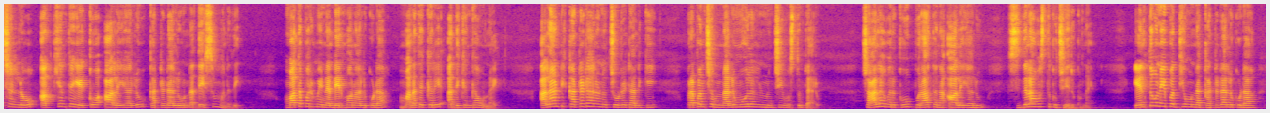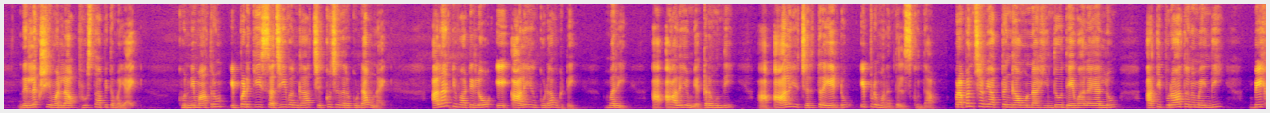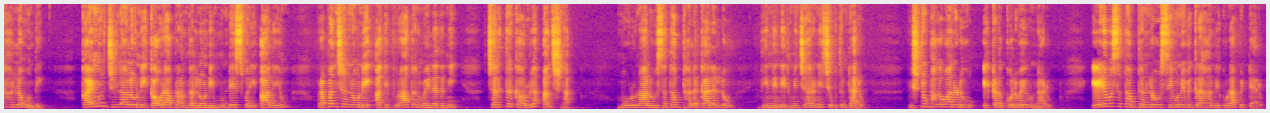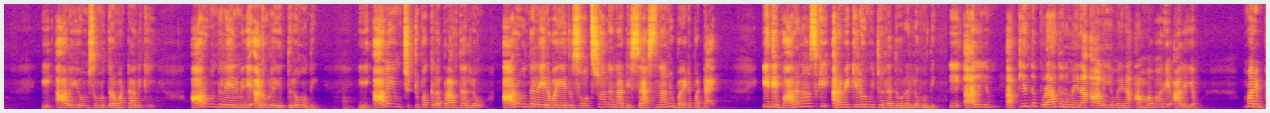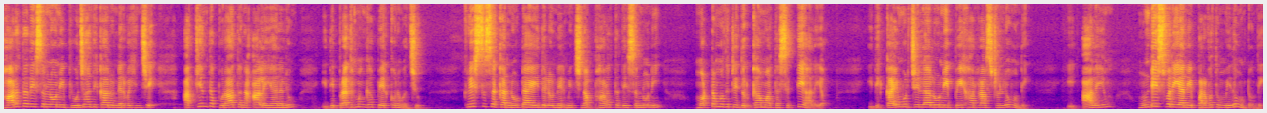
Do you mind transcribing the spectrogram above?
ప్రపంచంలో అత్యంత ఎక్కువ ఆలయాలు కట్టడాలు ఉన్న దేశం మనది. మతపరమైన నిర్మాణాలు కూడా మన దగ్గరే అధికంగా ఉన్నాయి. అలాంటి కట్టడాలను చూడటానికి ప్రపంచం నలుమూలల నుంచి వస్తుంటారు. చాలా వరకు పురాతన ఆలయాలు శిథిలావస్థకు చేరుకున్నాయి. ఎంతో నేపథ్యం ఉన్న కట్టడాలు కూడా నిర్లక్ష్యం వల్ల భూస్థాపితమయ్యాయి. కొన్ని మాత్రం ఇప్పటికీ సజీవంగా చెక్కుచెదరకుండా ఉన్నాయి. అలాంటి వాటిలో ఈ ఆలయం కూడా ఒకటి. మరి ఆ ఆలయం ఎక్కడ ఉంది? ఆ ఆలయ చరిత్ర ఏంటో ఇప్పుడు మనం తెలుసుకుందాం. ప్రపంచవ్యాప్తంగా ఉన్న హిందూ దేవాలయాల్లో అతి పురాతనమైంది బీహార్లో ఉంది. కైమూర్ జిల్లాలోని కౌరా ప్రాంతంలోని ముండేశ్వరి ఆలయం ప్రపంచంలోనే అతి పురాతనమైనదని చరిత్రకారుల అంచనా. మూడు నాలుగు శతాబ్దాల కాలంలో దీన్ని నిర్మించారని చెబుతుంటారు. విష్ణు భగవానుడు ఇక్కడ కొలువై ఉన్నాడు. ఏడవ శతాబ్దంలో శివుని విగ్రహాన్ని కూడా పెట్టారు. ఈ ఆలయం సముద్ర మట్టానికి ఆరు వందల ఎనిమిది అడుగుల ఎత్తులో ఉంది. ఈ ఆలయం చుట్టుపక్కల ప్రాంతాల్లో ఆరు వందల ఇరవై ఐదు సంవత్సరాల నాటి శాసనాలు బయటపడ్డాయి. ఇది వారణాసికి అరవై కిలోమీటర్ల దూరంలో ఉంది. ఈ ఆలయం అత్యంత పురాతనమైన ఆలయమైన అమ్మవారి ఆలయం. మరి భారతదేశంలోని పూజాధికాలు నిర్వహించే అత్యంత పురాతన ఆలయాలలో ఇది ప్రథమంగా పేర్కొనవచ్చు. క్రీస్తు శక నూట ఐదులో నిర్మించిన భారతదేశంలోని మొట్టమొదటి దుర్గామాత శక్తి ఆలయం. ఇది కైమూర్ జిల్లాలోని బీహార్ రాష్ట్రంలో ఉంది. ఈ ఆలయం ముండేశ్వరి అనే పర్వతం మీద ఉంటుంది.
